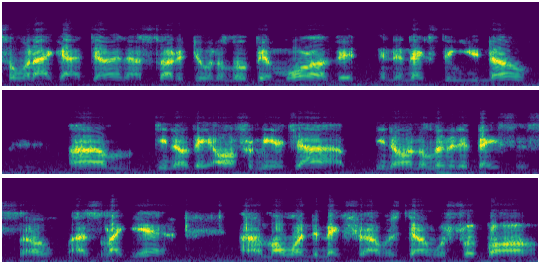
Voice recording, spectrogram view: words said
so when I got done, I started doing a little bit more of it, and the next thing you know, um, you know, they offered me a job, you know, on a limited basis. So I was like, yeah, um, I wanted to make sure I was done with football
